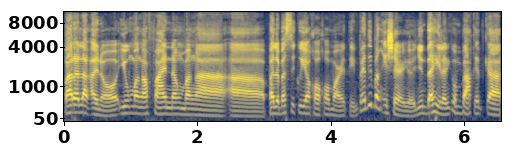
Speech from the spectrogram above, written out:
para lang ano, yung mga fan ng mga ah, palabas ni Kuya Coco Martin, pwede bang i-share yun? Yung dahilan kung bakit ka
